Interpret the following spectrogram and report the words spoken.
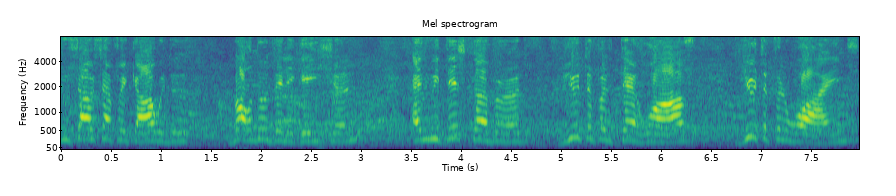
to South Africa with the Bordeaux delegation and we discovered beautiful terroirs, beautiful wines,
